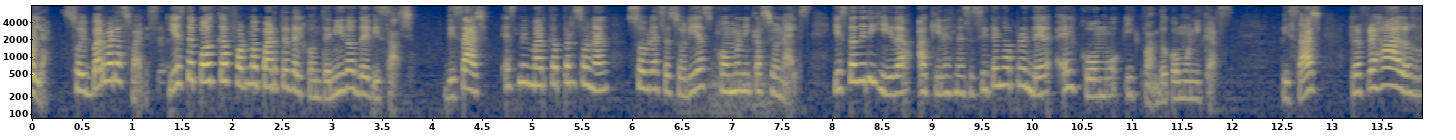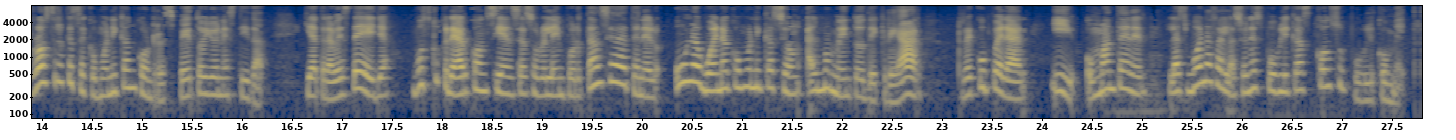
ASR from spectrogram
Hola, soy Bárbara Suárez y este podcast forma parte del contenido de Visage. Visage es mi marca personal sobre asesorías comunicacionales y está dirigida a quienes necesiten aprender el cómo y cuándo comunicarse. Visage refleja a los rostros que se comunican con respeto y honestidad y a través de ella busco crear conciencia sobre la importancia de tener una buena comunicación al momento de crear, recuperar y o mantener las buenas relaciones públicas con su público meta.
